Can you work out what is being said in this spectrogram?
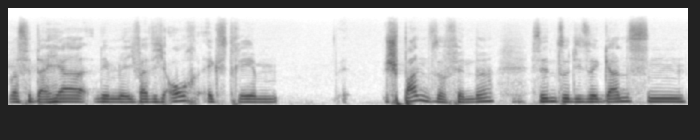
was hinterher, nämlich was ich auch extrem spannend so finde, sind so diese ganzen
